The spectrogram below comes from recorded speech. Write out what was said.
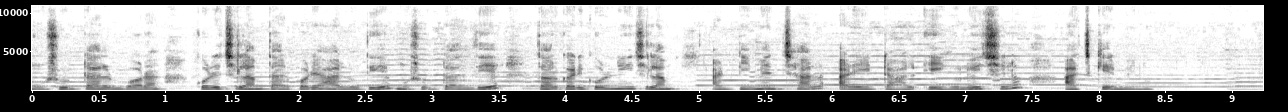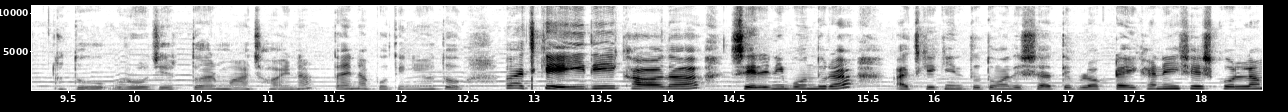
মুসুর ডাল বড়া করেছিলাম, তারপরে আলু দিয়ে, মুসুর ডাল দিয়ে তরকারি করে নিয়েছিলাম। আর ডিমের ঝাল আর এই ডাল, এইগুলোই ছিল আজকের মেনু তো রোজের তো আর মাছ হয় না, তাই না প্রতিনিয়ত? তো আজকে এই দিয়েই খাওয়া দাওয়া, সেরে নি বন্ধুরা। আজকে কিন্তু তোমাদের সাথে ব্লগটা এখানেই শেষ করলাম।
